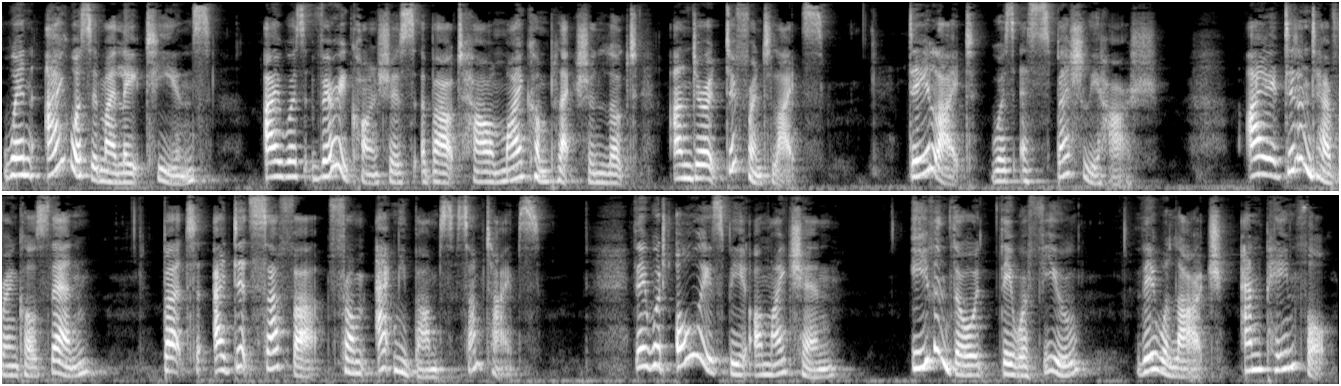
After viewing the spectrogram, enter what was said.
When I was in my late teens, I was very conscious about how my complexion looked under different lights. Daylight was especially harsh. I didn't have wrinkles then, but I did suffer from acne bumps sometimes. They would always be on my chin even though they were few, they were large and painful.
